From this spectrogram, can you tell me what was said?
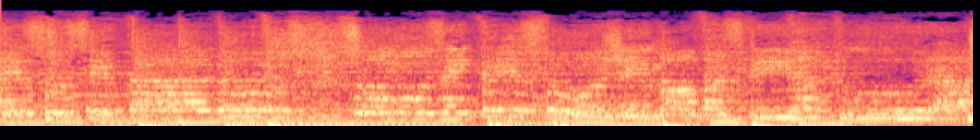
ressuscitados, tuas criaturas.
